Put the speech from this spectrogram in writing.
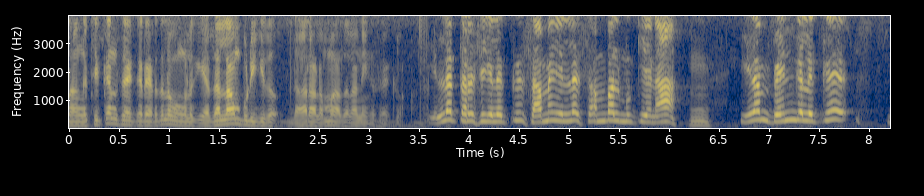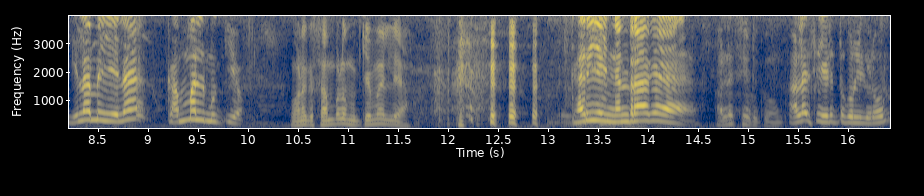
நாங்கள் சிக்கன் சேர்க்குற இடத்துல உங்களுக்கு எதெல்லாம் பிடிக்குதோ தாராளமாக அதெல்லாம் நீங்கள் சேர்க்கலாம். இல்லத்தரசிகளுக்கு சமையலில் சம்பல் முக்கியனா இளம் பெண்களுக்கு இளமையில் கம்மல் முக்கியம். உனக்கு சம்பளம் முக்கியமா இல்லையா? கறியை நன்றாக அலசி எடுக்கும் அலசி எடுத்துக்கொள்கிறோம்.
